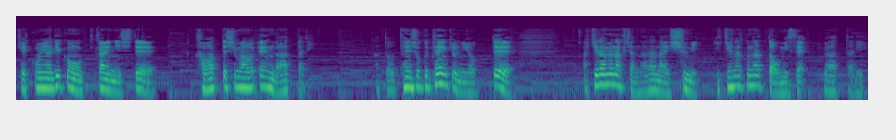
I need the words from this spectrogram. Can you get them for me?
結婚や離婚を機会にして変わってしまう縁があったり、あと転職転居によって諦めなくちゃならない趣味、行けなくなったお店があったり、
